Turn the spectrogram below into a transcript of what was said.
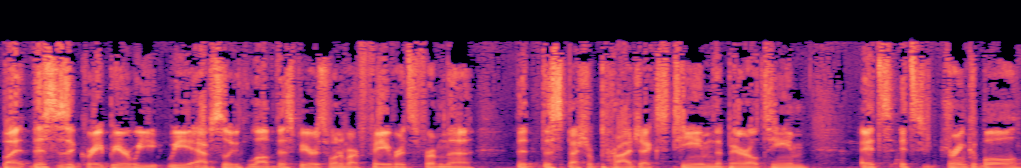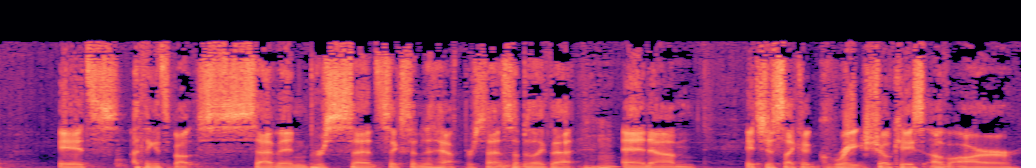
But this is a great beer. We we absolutely love this beer. It's one of our favorites from the the, the special projects team, the barrel team. It's it's drinkable. It's I think it's about seven percent, six and a half percent, something like that. And um, it's just like a great showcase of our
